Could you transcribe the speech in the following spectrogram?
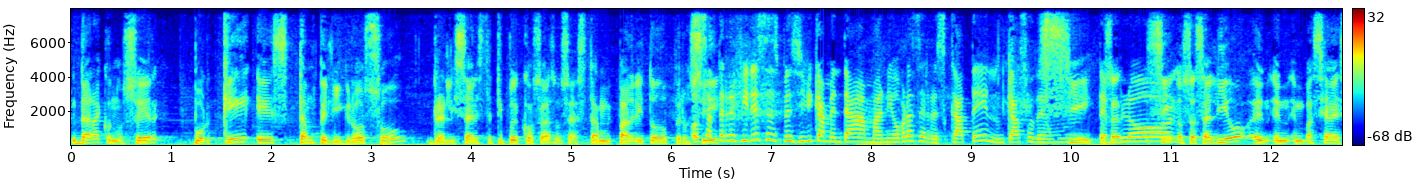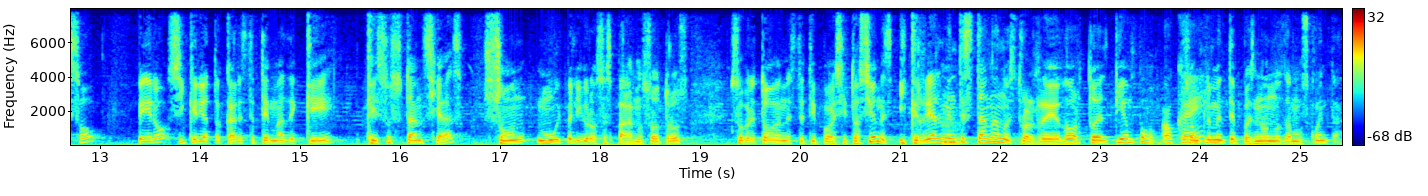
dar a conocer por qué es tan peligroso realizar este tipo de cosas. O sea, está muy padre y todo, pero O sí. sea, ¿te refieres específicamente a maniobras de rescate en caso de un sí, o sea, temblor? sí, o sea, salió en, en- en base a eso, pero sí quería tocar este tema de que qué sustancias son muy peligrosas para nosotros, sobre todo en este tipo de situaciones, y que realmente están a nuestro alrededor todo el tiempo. Ok. Simplemente pues no nos damos cuenta.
